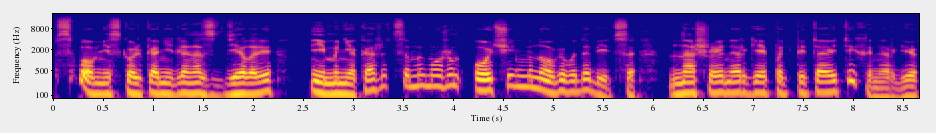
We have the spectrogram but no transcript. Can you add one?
Вспомни, сколько они для нас сделали, и мне кажется, мы можем очень многого добиться. Наша энергия подпитает их энергию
